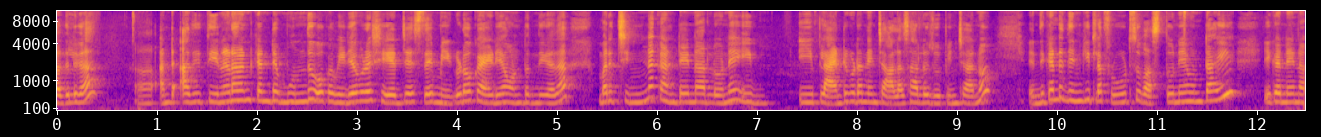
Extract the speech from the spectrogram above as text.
బదులుగా అంటే అది తినడానికంటే ముందు ఒక వీడియో కూడా షేర్ చేస్తే మీకు కూడా ఒక ఐడియా ఉంటుంది కదా. మరి చిన్న కంటైనర్లోనే ఈ ఈ ప్లాంట్ కూడా నేను చాలాసార్లు చూపించాను. ఎందుకంటే దీనికి ఇట్లా ఫ్రూట్స్ వస్తూనే ఉంటాయి. ఇక నేను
